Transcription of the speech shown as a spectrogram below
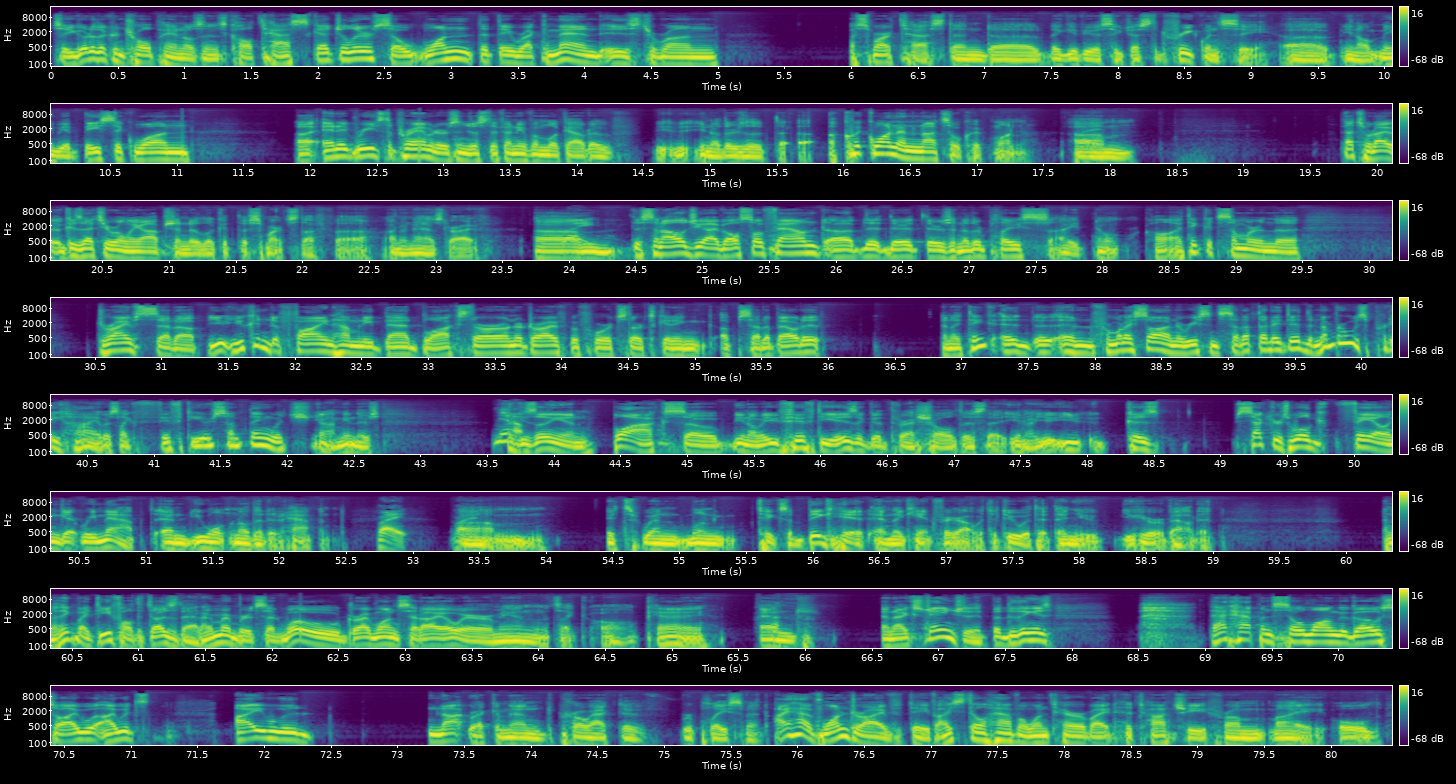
so you go to the control panels and it's called Task Scheduler. So one that they recommend is to run a smart test, and uh, they give you a suggested frequency. Uh, you know, maybe a basic one uh, and it reads the parameters and just if any of them look out of, you know, there's a, a quick one and a not so quick one. Um, right. That's what I, because that's your only option to look at the smart stuff uh, on a NAS drive. Um, right. The Synology I've also found, uh, there, there's another place, I don't recall, I think it's somewhere in the drive setup. You, you can define how many bad blocks there are on a drive before it starts getting upset about it. And I think, and, and, from what I saw in a recent setup that I did, the number was pretty high. It was like 50 or something, which, you know, I mean, there's yeah. a gazillion blocks. So, you know, maybe 50 is a good threshold is that, you know, you, you, cause sectors will fail and get remapped and you won't know that it happened. Right. Right. Um, it's when one takes a big hit and they can't figure out what to do with it, then you, you hear about it. And I think by default it does that. I remember it said, "Whoa, drive one said IO error." Man, it's like okay, and and I exchanged it. But the thing is, that happened so long ago. So I, w- I would, I would I would not recommend proactive replacement. I have OneDrive, Dave. I still have a one terabyte Hitachi from my old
